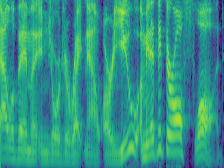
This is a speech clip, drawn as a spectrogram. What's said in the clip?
Alabama and Georgia right now. Are you? I mean, I think they're all flawed.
